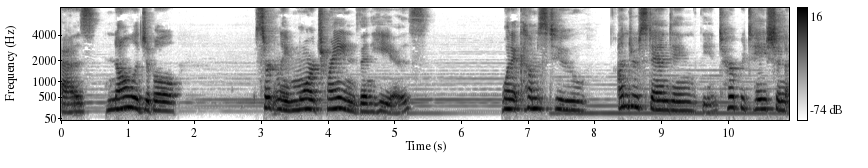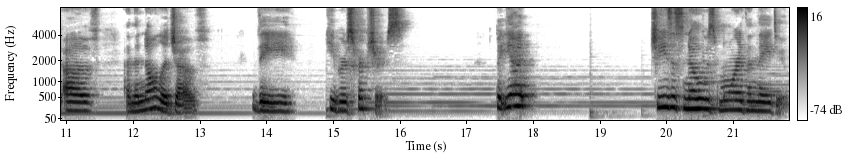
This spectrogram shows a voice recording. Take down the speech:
as knowledgeable, certainly more trained than he is, when it comes to understanding the interpretation of and the knowledge of the Hebrew scriptures. But yet, Jesus knows more than they do.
